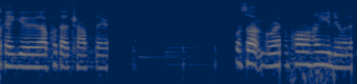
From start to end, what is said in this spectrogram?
Okay, good. I'll put that trap there. What's up, Grandpa? How you doing?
